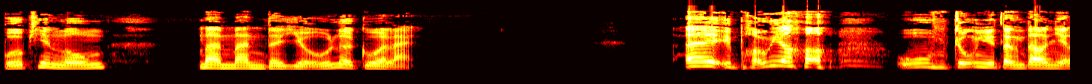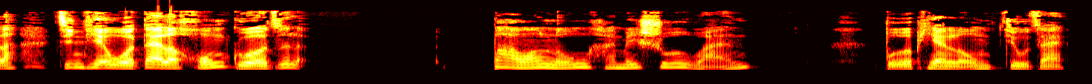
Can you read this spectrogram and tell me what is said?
薄片龙慢慢的游了过来。哎，朋友，我终于等到你了。今天我带了红果子了。霸王龙还没说完，薄片龙就在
